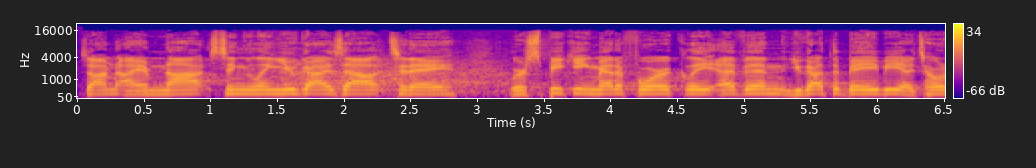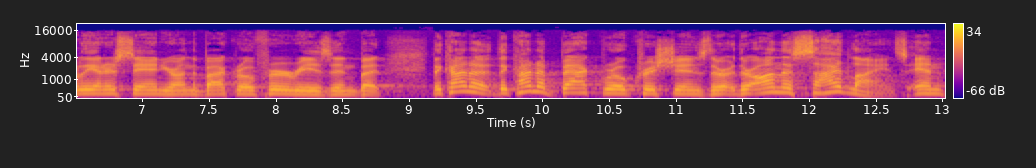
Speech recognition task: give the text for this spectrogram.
so I'm, i am not singling you guys out today we're speaking metaphorically. Evan, you got the baby. I totally understand. You're on the back row for a reason. But the kind of the kind of back row Christians, they're they're on the sidelines, and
